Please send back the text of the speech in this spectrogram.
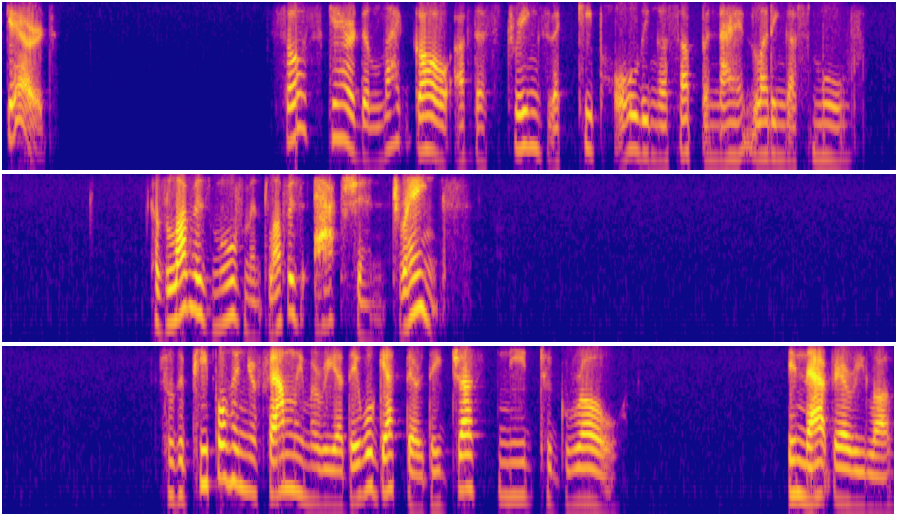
scared. So scared to let go of the strings that keep holding us up and not letting us move. Because love is movement, love is action, strength. So the people in your family, Maria, they will get there. They just need to grow in that very love,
